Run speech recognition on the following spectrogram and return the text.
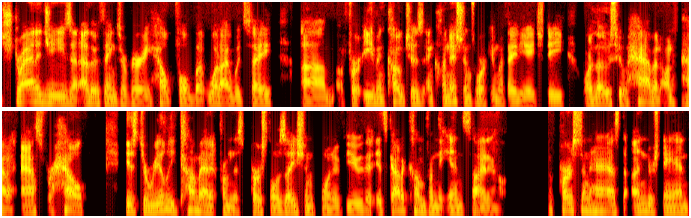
strategies and other things are very helpful, but what I would say um, for even coaches and clinicians working with ADHD or those who have it on how to ask for help is to really come at it from this personalization point of view that it's got to come from the inside mm-hmm. out. The person has to understand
